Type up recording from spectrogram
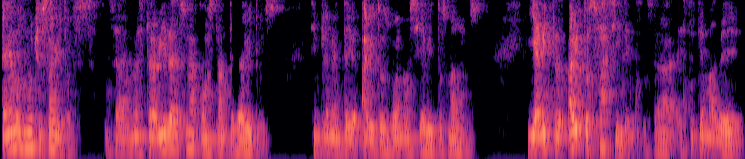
tenemos muchos hábitos. O sea, nuestra vida es una constante de hábitos. Simplemente hábitos buenos y hábitos malos. Y hábitos, hábitos fáciles. O sea, este tema de,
